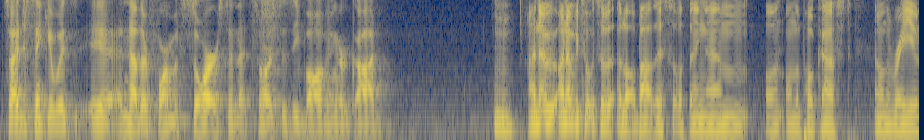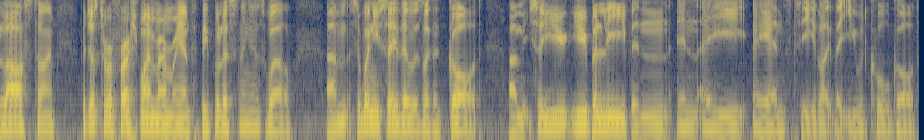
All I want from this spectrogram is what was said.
so I just think it was uh, another form of source, and that source is evolving or God. Hmm. I know. I know. We talked a lot about this sort of thing um, on on the podcast and on the radio last time. But just to refresh my memory and for people listening as well. Um, so when you say there was like a God, um, so you you believe in in a a entity like that you would call God.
